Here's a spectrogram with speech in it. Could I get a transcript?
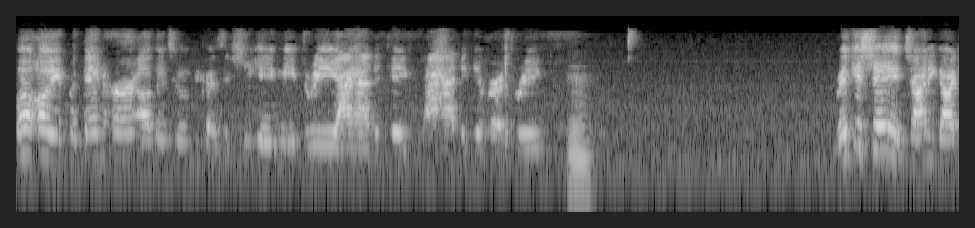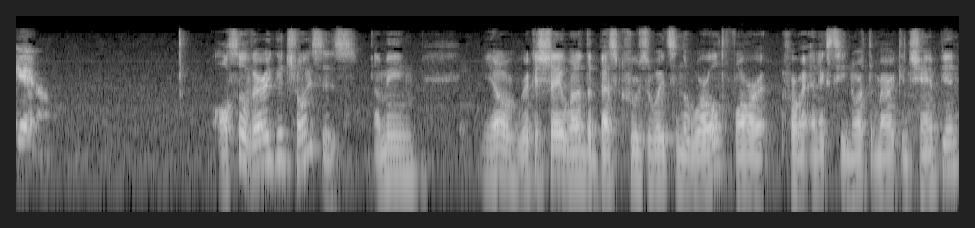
Well, oh yeah, but then her other two, because if she gave me three, I had to take, I had to give her three. Hmm. Ricochet and Johnny Gargano. Also, very good choices. I mean, you know, Ricochet, one of the best cruiserweights in the world, former former NXT North American champion.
